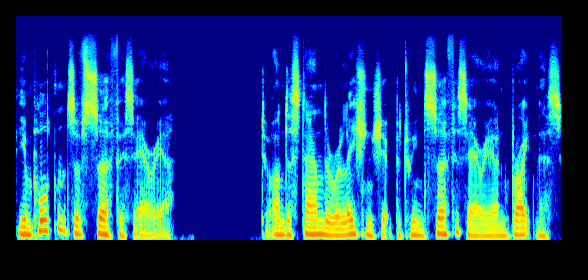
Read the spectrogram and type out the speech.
The importance of surface area. To understand the relationship between surface area and brightness,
